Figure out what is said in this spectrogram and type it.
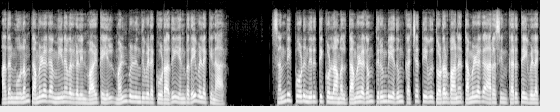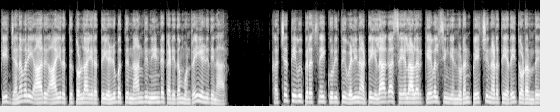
அதன் மூலம் தமிழக மீனவர்களின் வாழ்க்கையில் மண் விழுந்துவிடக்கூடாது என்பதை விளக்கினார். சந்திப்போடு நிறுத்திக் கொள்ளாமல் தமிழகம் திரும்பியதும் கச்சத்தீவு தொடர்பான தமிழக அரசின் கருத்தை விளக்கி ஜனவரி ஆறு ஆயிரத்து தொள்ளாயிரத்து எழுபத்து நான்கு நீண்ட கடிதம் ஒன்றை எழுதினார். கச்சத்தீவு பிரச்சினை குறித்து வெளிநாட்டு இலாகா செயலாளர் கேவல்சிங் என்னுடன் பேச்சு நடத்தியதைத் தொடர்ந்து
